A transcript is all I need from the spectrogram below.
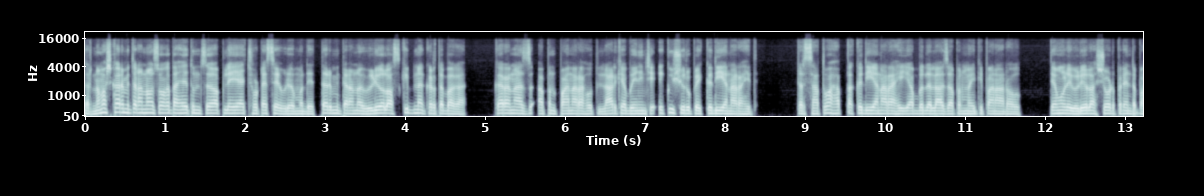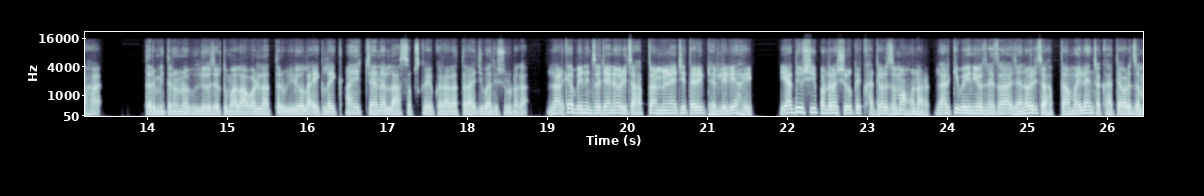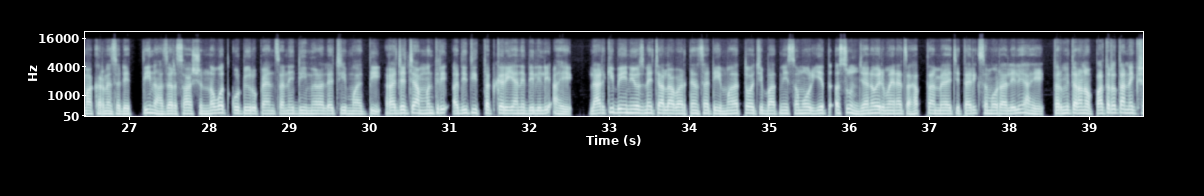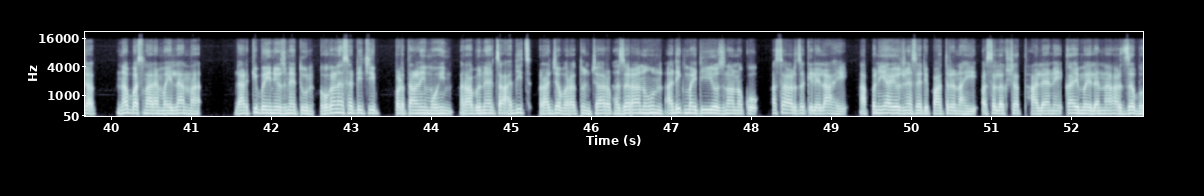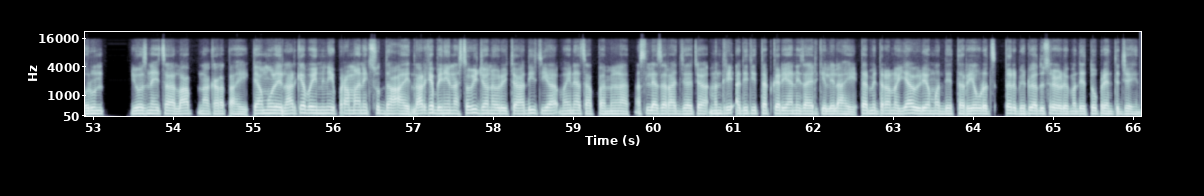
तर नमस्कार मित्रांनो स्वागत आहे तुमचं आपल्या या छोट्याशा व्हिडिओमध्ये. तर मित्रांनो व्हिडिओला स्किप न करता बघा कारण आज आपण पाहणार आहोत लाडक्या बहिणींचे एकवीसशे रुपये कधी येणार आहेत? तर सातवा हप्ता कधी येणार आहे याबद्दल आज आपण माहिती पाहणार आहोत. त्यामुळे व्हिडिओला शेवटपर्यंत पहा. तर मित्रांनो व्हिडिओ जर तुम्हाला आवडला तर व्हिडिओला एक लाईक आणि चॅनलला सबस्क्राईब करायला तर अजिबात विसरू नका. लाडक्या बहिणीचा जानेवारीचा हप्ता मिळण्याची तारीख ठरलेली आहे. या दिवशी पंधराशे रुपये खात्यावर जमा होणार. लाडकी बहीण योजनेचा जानेवारीचा हप्ता महिलांच्या खात्यावर जमा करण्यासाठी तीन हजार सहाशे नव्वद कोटी रुपयांचा निधी मिळाल्याची माहिती राज्याच्या मंत्री अदिती तटकरे यांनी दिलेली आहे. लाडकी बहीण योजनेच्या लाभार्थ्यांसाठी महत्वाची बातमी समोर येत असून जानेवारी महिन्याचा हप्ता मिळायची तारीख समोर आलेली आहे. तर मित्रांनो पात्रता निकषात न बसणाऱ्या महिलांना लाडकी बहीण योजनेतून वगळण्यासाठीची पडताळणी मोहीम राबवण्याचा आधीच राज्यभरातून चार हजारांहून अधिक माहिती योजना नको असा अर्ज केलेला आहे. आपण या योजनेसाठी पात्र नाही असं लक्षात आल्याने काही महिलांना अर्ज भरून योजनेचा लाभ नाकारत आहे. त्यामुळे लाडक्या बहिणींनी प्रामाणिक सुद्धा आहेत. लाडक्या बहिणींना सव्वीस जानेवारीच्या आधीच या महिन्याचा हप्ता मिळणार असल्याचं राज्याच्या मंत्री अदिती तटकरे यांनी जाहीर केलेलं आहे. तर मित्रांनो या व्हिडिओमध्ये तर एवढंच. तर भेटूया दुसऱ्या व्हिडिओमध्ये. तोपर्यंत जय हिंद.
